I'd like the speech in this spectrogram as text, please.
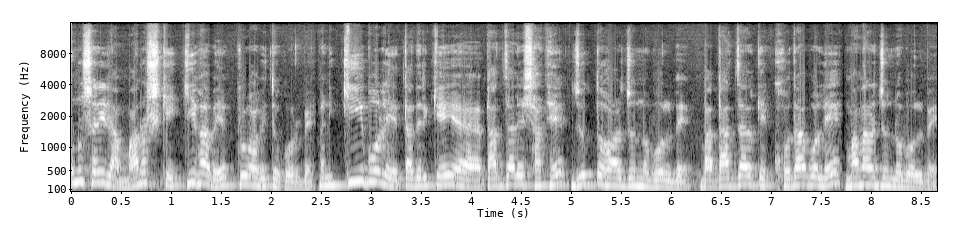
অনুসারীরা মানুষকে কীভাবে প্রভাবিত করবে? মানে কি বলে তাদেরকে দাজ্জালের সাথে যুক্ত হওয়ার জন্য বলবে বা দাজ্জালকে খোদা বলে মানার জন্য বলবে?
